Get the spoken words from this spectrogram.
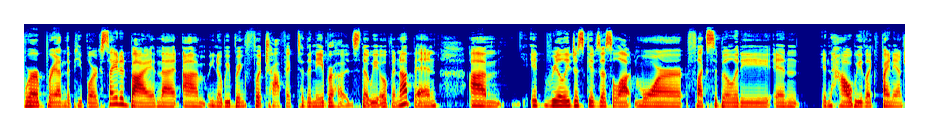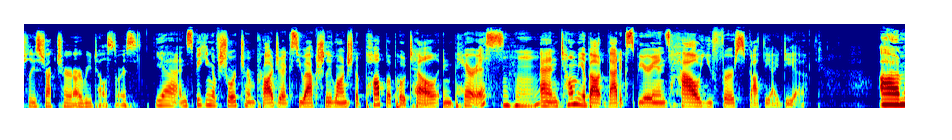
we're a brand that people are excited by and that um, you know we bring foot traffic to the neighborhoods that we open up in um, it really just gives us a lot more flexibility in in how we like financially structure our retail stores yeah, and speaking of short term projects, you actually launched a pop up hotel in Paris. Mm-hmm. And tell me about that experience, how you first got the idea. Um,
